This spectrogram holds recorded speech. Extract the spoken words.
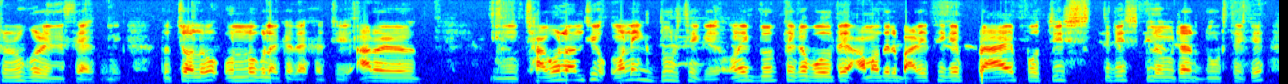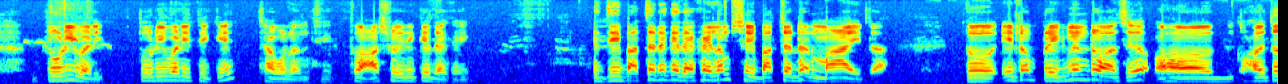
শুরু করে দিছে এখনই। তো চলো অন্যগুলাকে দেখাচ্ছি। আর ছাগল আনছি অনেক দূর থেকে, অনেক দূর থেকে বলতে আমাদের বাড়ি থেকে প্রায় পঁচিশ তিরিশ কিলোমিটার দূর থেকে তরিবাড়ি তড়িবাড়ি থেকে ছাগল আনছি। তো আসো এদিকে দেখাই। যে বাচ্চাটাকে দেখাইলাম, সেই বাচ্চাটার মা এটা। তো এটা প্রেগনেন্টও আছে। হয়তো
